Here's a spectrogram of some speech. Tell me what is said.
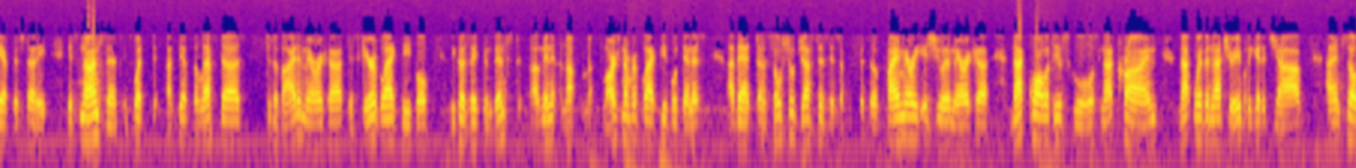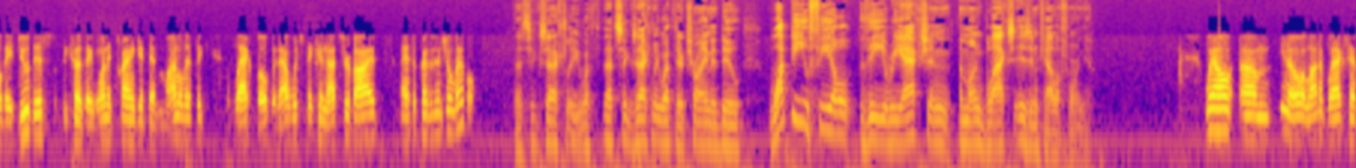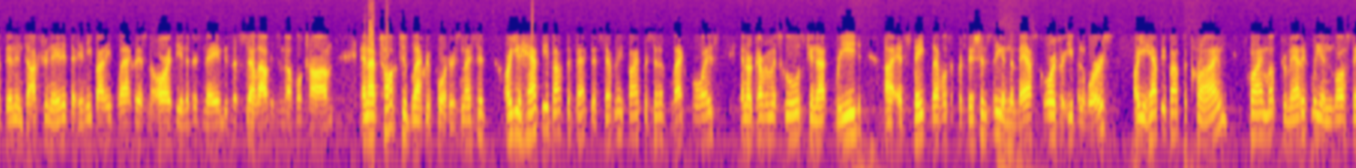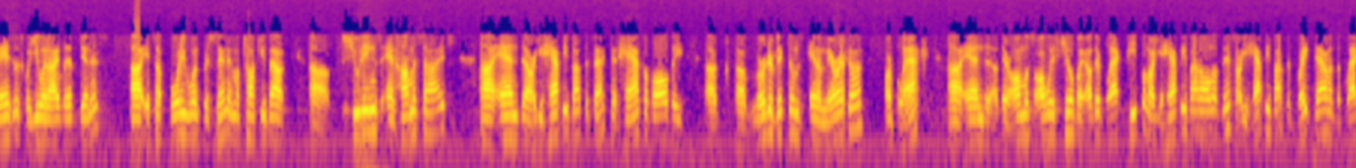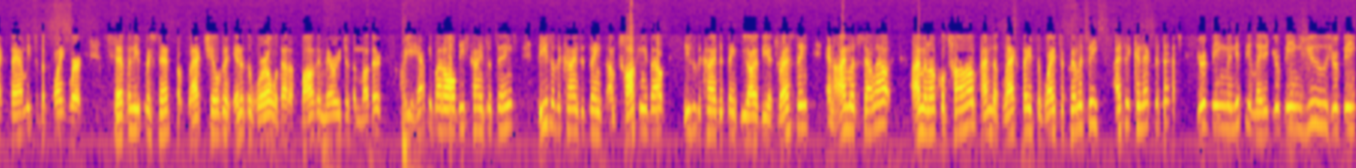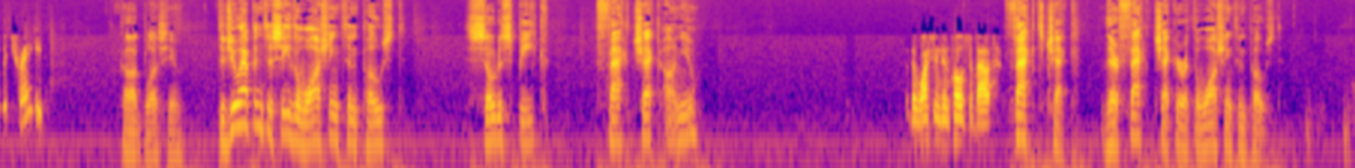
after study. It's nonsense. It's what uh, the left does to divide America, to scare black people, because they've convinced a, minute, a large number of black people, Dennis, uh, that uh, social justice is a, primary issue in America, not quality of schools, not crime, not whether or not you're able to get a job. And so they do this because they want to try and get that monolithic black vote without which they cannot survive at the presidential level. That's exactly what that's exactly what they're trying to do. What do you feel the reaction among blacks is in California? Well, um, you know, a lot of blacks have been indoctrinated that anybody black that has an R at the end of his name is a sellout, is an Uncle Tom. And I've talked to black reporters, and I said, "Are you happy about the fact that 75% of black boys in our government schools cannot read uh, at state levels of proficiency, and the math scores are even worse? Are you happy about the crime? Crime up dramatically in Los Angeles, where you and I live, Dennis. Uh, it's up 41%, and I'm talking about uh, shootings and homicides. Uh, and are you happy about the fact that half of all the uh, uh, murder victims in America are black, uh, and uh, they're almost always killed by other black people. Are you happy about all of this? Are you happy about the breakdown of the black family to the point where 70% of black children enter the world without a father married to the mother? Are you happy about all these kinds of things? These are the kinds of things I'm talking about. These are the kinds of things we ought to be addressing. And I'm a sellout. I'm an Uncle Tom. I'm the black face of white supremacy. I say connect the dots. You're being manipulated. You're being used. You're being betrayed. God bless you. Did you happen to see the Washington Post, so to speak, fact check on you? The Washington Post about fact check. Their fact checker at the Washington Post.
